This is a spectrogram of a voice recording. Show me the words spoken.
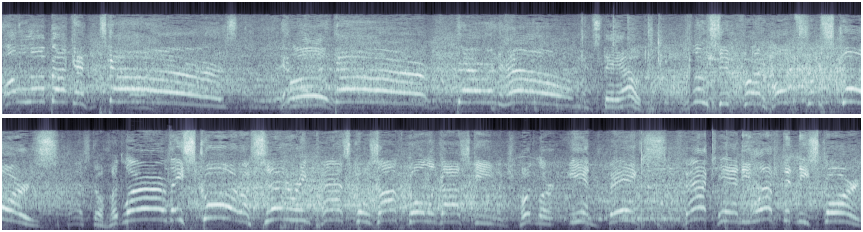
all alone backhand. Scores. It's Oh. score. Darren Helm. Stay out. Loose in front, Holmstrom scores! Pass to Hudler, they score! A centering pass goes off Goligoski. Hudler in, fakes, backhand, he left it and he scores!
